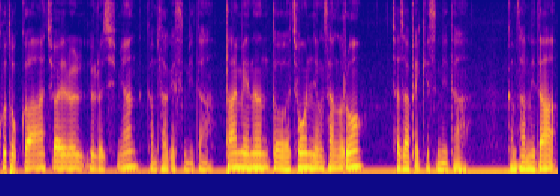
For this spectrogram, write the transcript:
구독과 좋아요를 눌러주시면 감사하겠습니다. 다음에는 더 좋은 영상으로 찾아뵙겠습니다. 감사합니다.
